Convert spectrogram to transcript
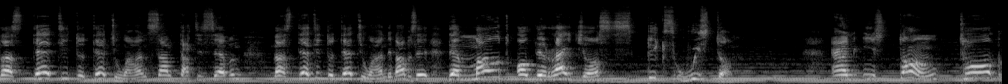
verse 30 to 31, Psalm 37, verse 30 to 31, the Bible says, The mouth of the righteous speaks wisdom, and his tongue talk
